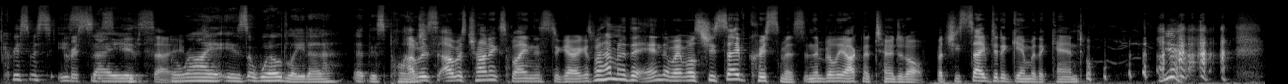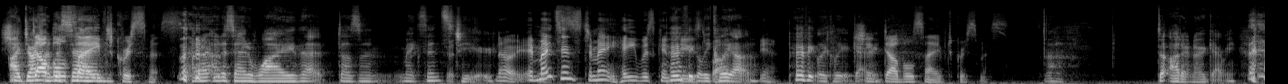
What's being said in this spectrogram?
Christmas is Christmas saved. is saved. Mariah is a world leader at this point. I was I was trying to explain this to Gary because what happened at the end? I went, well, she saved Christmas, and then Billy Eichner turned it off, but she saved it again with a candle. yeah. She I don't double understand. saved Christmas. I don't understand why that doesn't make sense to you. no, it made sense to me. He was confused. Perfectly by clear. Yeah, Perfectly clear, Gary. she double saved Christmas. I don't know, Gary. Um,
